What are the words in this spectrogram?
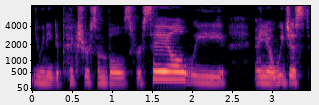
We need to picture some bulls for sale. We, and you know, we just,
